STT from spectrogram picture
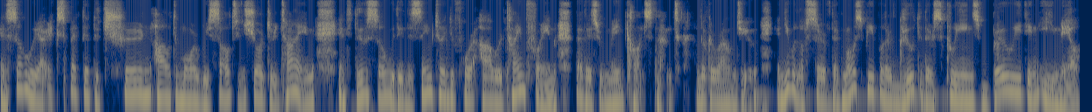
and so we are expected to churn out more results in shorter time and to do so within the same 24 hour time frame that has remained constant. Look around you, and you will observe that most people are glued to their screens, buried in email,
